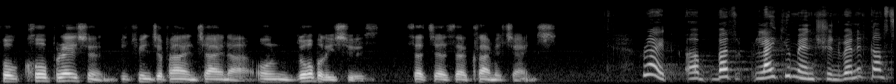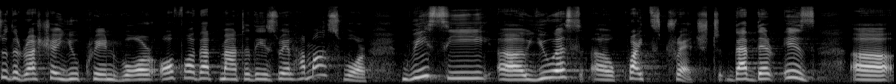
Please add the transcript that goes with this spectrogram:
for cooperation between Japan and China on global issues such as uh, climate change. Right, uh, but like you mentioned, when it comes to the Russia-Ukraine war, or for that matter, the Israel-Hamas war, we see uh, U.S. Uh, quite stretched, that there is, uh,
